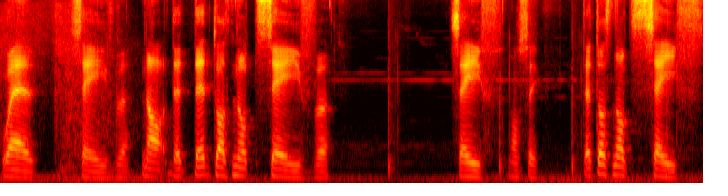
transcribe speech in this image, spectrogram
Well, save. No, that that does not save. Save, not save. That does not save.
